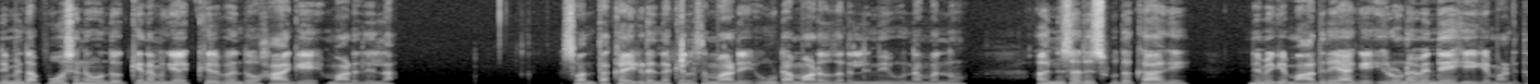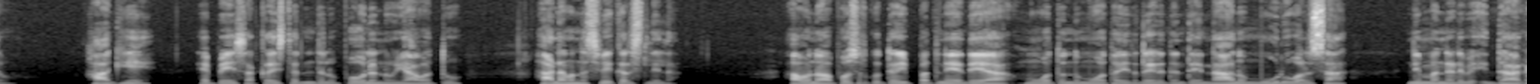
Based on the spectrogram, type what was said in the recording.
ನಿಮ್ಮಿಂದ ಪೋಷಣೆ ಹೊಂದೋಕ್ಕೆ ನಮಗೆ ಅಕ್ಕಿರವೆಂದು ಹಾಗೆ ಮಾಡಲಿಲ್ಲ. ಸ್ವಂತ ಕೈಗಳಿಂದ ಕೆಲಸ ಮಾಡಿ ಊಟ ಮಾಡುವುದರಲ್ಲಿ ನೀವು ನಮ್ಮನ್ನು ಅನುಸರಿಸುವುದಕ್ಕಾಗಿ ನಿಮಗೆ ಮಾದರಿಯಾಗಿ ಇರೋಣವೆಂದೇ ಹೀಗೆ ಮಾಡಿದವು. ಹಾಗೆಯೇ ಎಪೇಸ ಕ್ರೈಸ್ತರಿಂದಲೂ ಪೌಲನು ಯಾವತ್ತೂ ಹಣವನ್ನು ಸ್ವೀಕರಿಸಲಿಲ್ಲ. ಅವನು ಅಪೋಸರ ಕೃತ್ಯ ಇಪ್ಪತ್ತನೇ ದೇಹ ಮೂವತ್ತೊಂದು ಮೂವತ್ತೈದರಲ್ಲಿ ಹೇಳಿದಂತೆ, ನಾನು ಮೂರು ವರ್ಷ ನಿಮ್ಮ ನಡುವೆ ಇದ್ದಾಗ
